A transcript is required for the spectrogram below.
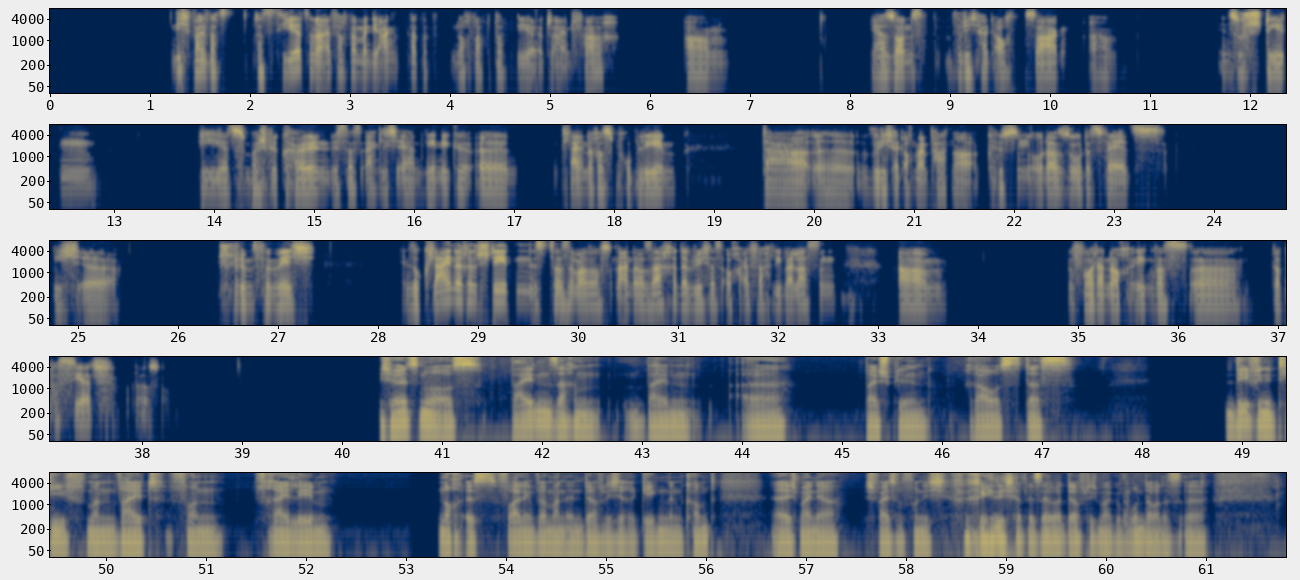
nicht, weil was passiert, sondern einfach, weil man die Angst hat, dass noch was passiert, einfach. Ähm, ja, sonst würde ich halt auch sagen, ähm, in so Städten wie jetzt zum Beispiel Köln ist das eigentlich eher ein wenige, äh, ein kleineres Problem. Da äh, würde ich halt auch meinen Partner küssen oder so. Das wäre jetzt nicht äh, schlimm für mich. In so kleineren Städten ist das immer noch so eine andere Sache. Da würde ich das auch einfach lieber lassen, ähm, bevor dann noch irgendwas äh, da passiert oder so. Ich höre jetzt nur aus beiden Sachen, beiden äh, Beispielen raus, dass definitiv man weit von frei leben noch ist, vor allem wenn man in dörflichere Gegenden kommt. Äh, ich meine ja, ich weiß, wovon ich rede. Ich habe ja selber dörflich mal gewohnt, aber das äh,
